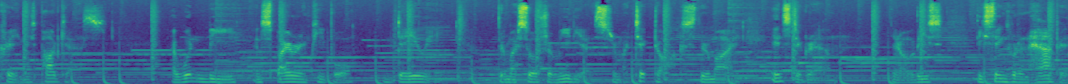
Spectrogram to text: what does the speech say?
creating these podcasts. I wouldn't be inspiring people daily through my social medias, through my TikToks, through my Instagram. You know, these these things wouldn't happen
